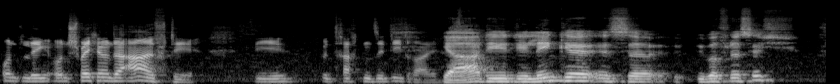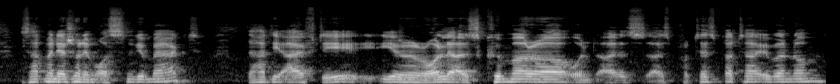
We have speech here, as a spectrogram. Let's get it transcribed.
und, und schwächelnde AfD. Wie betrachten Sie die drei? Ja, die, die Linke ist äh, überflüssig. Das hat man ja schon im Osten gemerkt. Da hat die AfD ihre Rolle als Kümmerer und als, als Protestpartei übernommen.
